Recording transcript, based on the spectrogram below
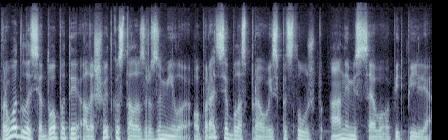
Проводилися допити, але швидко стало зрозуміло, операція була справою спецслужб, а не місцевого підпілля.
